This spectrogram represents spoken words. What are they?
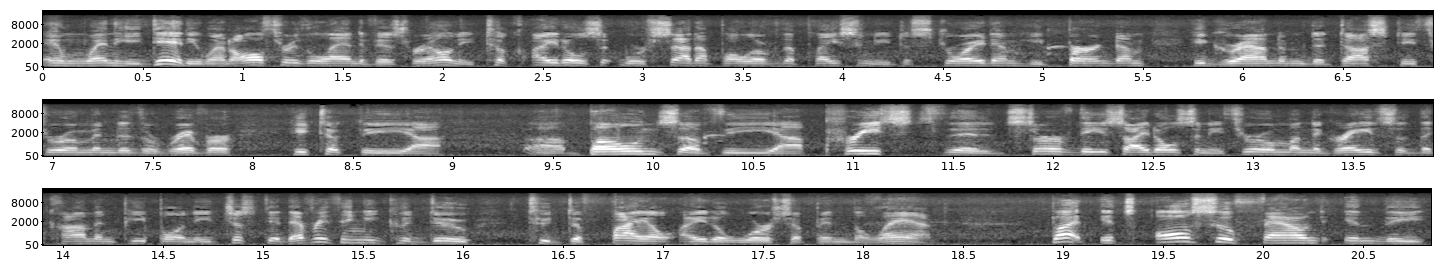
And when he did, he went all through the land of Israel and he took idols that were set up all over the place and he destroyed them. He burned them. He ground them to dust. He threw them into the river. He took the uh, uh, bones of the uh, priests that served these idols and he threw them on the graves of the common people. And he just did everything he could do to defile idol worship in the land. But it's also found in the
